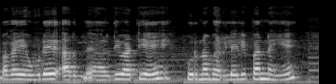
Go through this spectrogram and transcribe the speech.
बघा एवढे अर्ध अर्धी वाटी आहे. पूर्ण भरलेली पण नाही आहे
